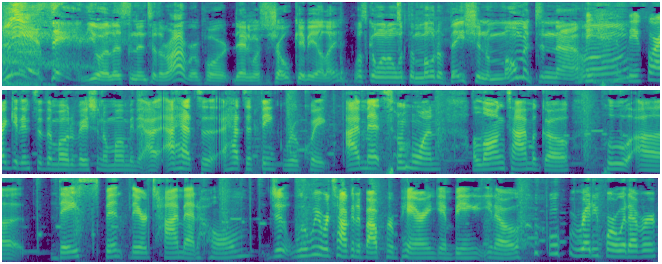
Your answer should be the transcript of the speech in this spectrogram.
1580. Listen, you are listening to the Rob Report, Danny Morrison Show, KBLA. What's going on with the motivational moment tonight? Huh? Before I get into the motivational moment, I, I, had to I had to think real quick. I met someone a long time ago who uh, they spent their time at home. Just when we were talking about preparing and being, you know, ready for whatever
